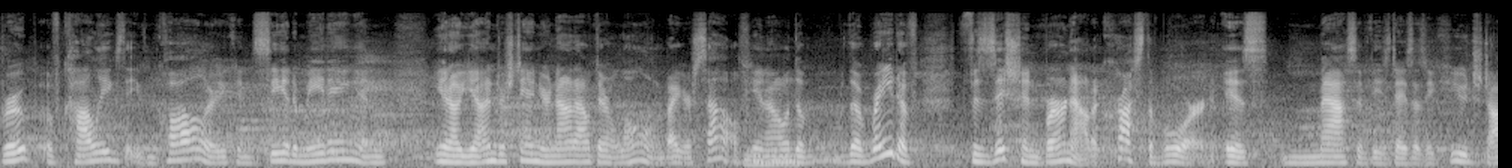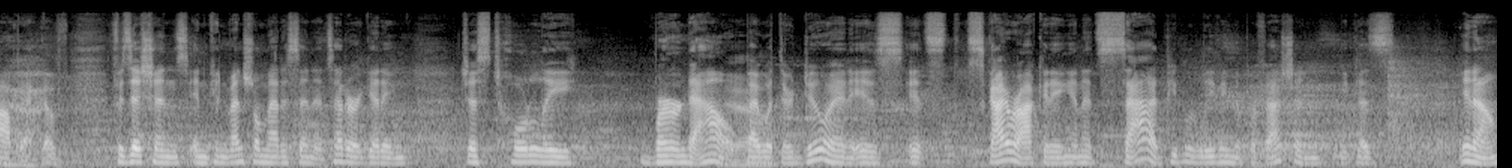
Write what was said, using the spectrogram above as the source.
group of colleagues that you can call or you can see at a meeting and you know you understand you're not out there alone by yourself you know? Mm-hmm. The the rate of physician burnout across the board is massive these days. As a huge topic of physicians in conventional medicine et cetera getting just totally burned out Yeah. by what they're doing is it's skyrocketing and it's sad. People are leaving the profession because you know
